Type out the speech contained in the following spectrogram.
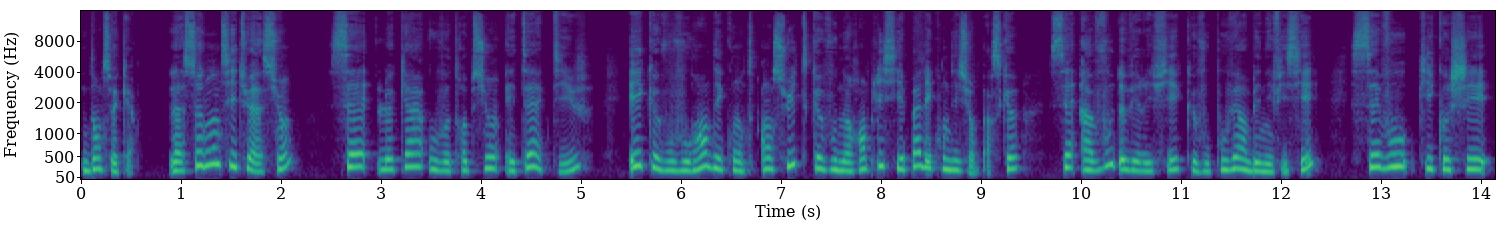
dans ce cas. La seconde situation, c'est le cas où votre option était active et que vous vous rendez compte ensuite que vous ne remplissiez pas les conditions parce que c'est à vous de vérifier que vous pouvez en bénéficier. C'est vous qui cochez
